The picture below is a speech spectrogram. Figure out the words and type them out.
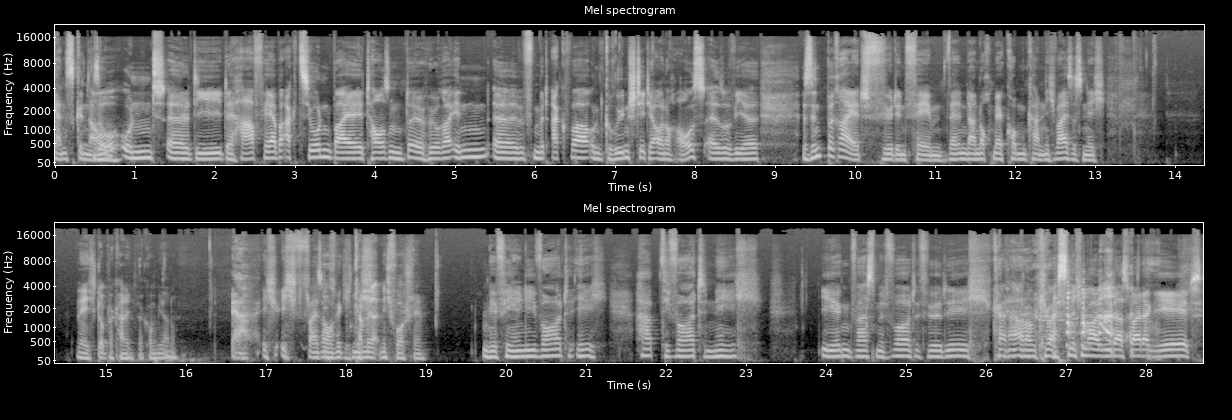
Ganz genau. So. Und äh, die der Haarfärbeaktion bei 1000 äh, HörerInnen äh, mit Aqua und Grün steht ja auch noch aus. Also wir sind bereit für den Fame, wenn da noch mehr kommen kann. Ich weiß es nicht. Nee, ich glaube, da kann ich nicht mehr kommen, Biane. Ja, ich, ich weiß auch wirklich Ich kann nicht. mir das nicht vorstellen. Mir fehlen die Worte, ich hab die Worte nicht. Irgendwas mit Worte für dich. Keine Ahnung, ich weiß nicht mal, wie das weitergeht.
